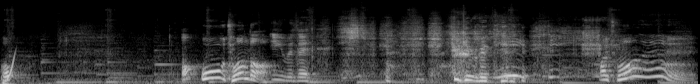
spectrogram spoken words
어? 어? 오, 좋아한다. 이게 왜 돼? 이게 왜 돼? 아, 좋아하네.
